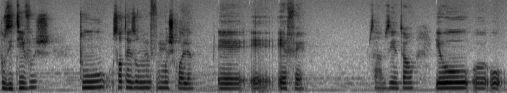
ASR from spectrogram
positivos, tu só tens um, uma escolha, é, é, é, a fé, sabes? E então eu, eu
